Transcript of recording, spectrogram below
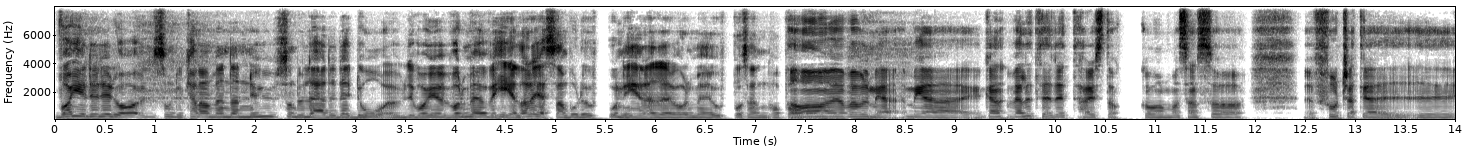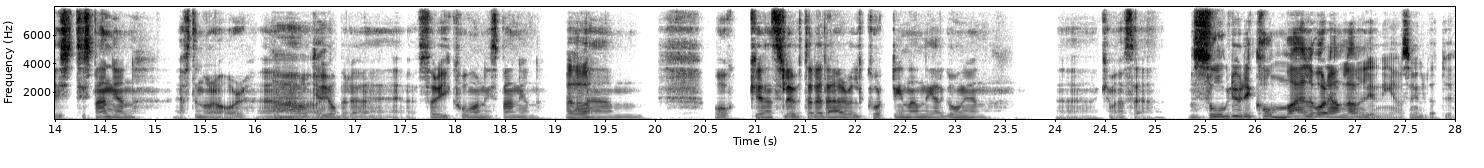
Vad är det då som du kan använda nu som du lärde dig då? Det var, ju, var du med över hela resan, både upp och ner eller var du med upp och sen hoppa? Ja, jag var väl med, med väldigt tidigt här i Stockholm och sen så fortsatte jag i, i, till Spanien efter några år eh, Ah, okej. och jobbade eh, för Icon i Spanien. Ja. Ehm, och eh, slutade där väl kort innan nedgången kan man säga. Såg du det komma eller var det andra anledningar som gjorde att du...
